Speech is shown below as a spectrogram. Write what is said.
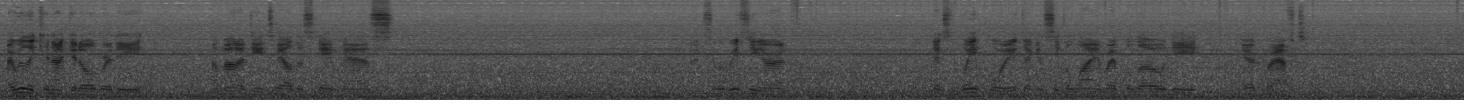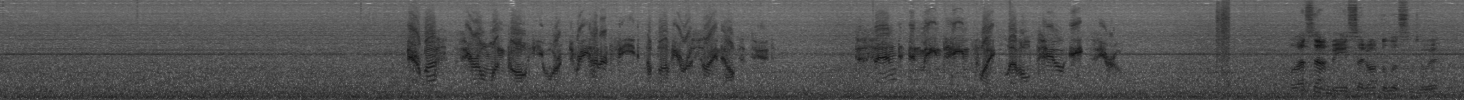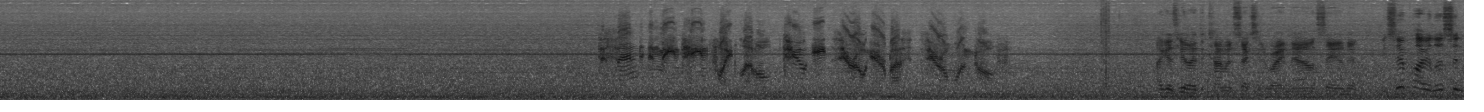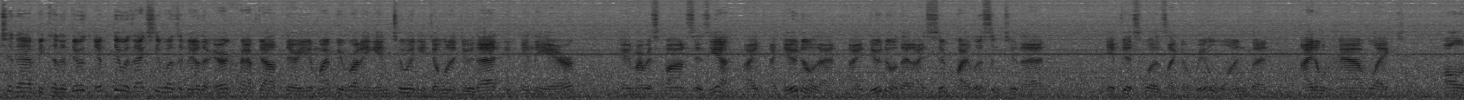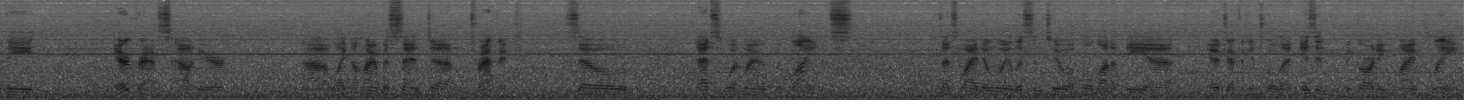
I really cannot get over the amount of detail this game has. Alright, so we're reaching our next waypoint. I can see the line right below the aircraft. Airbus 01 Golf, you are 300 feet above your assigned altitude. Descend and maintain flight level 280. Well, that's not me, so I don't have to listen to it. Descend and maintain flight level 280 Airbus 01 Golf. I can see like the comment section right now saying that you should probably listen to that because if there, was, if there was actually was another aircraft out there, you might be running into it. You don't want to do that in, in the air. And my response is, yeah, I, I do know that. I do know that. I should probably listen to that if this was like a real one, but I don't have like all of the aircrafts out here, uh, like 100% um, traffic. So that's what my reply is. That's why I don't want to listen to a whole lot of the uh, air traffic control that isn't regarding my plane.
